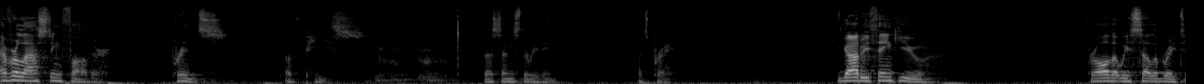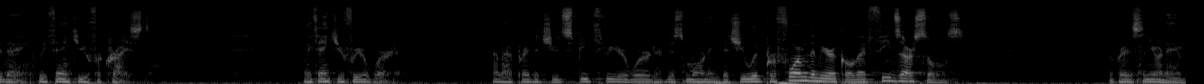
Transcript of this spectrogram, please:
Everlasting Father Prince of Peace. Thus ends the reading. Let's pray. God, we thank you for all that we celebrate today. We thank you for Christ. We thank you for your word. And I pray that you would speak through your word this morning, that you would perform the miracle that feeds our souls. We pray this in your name.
